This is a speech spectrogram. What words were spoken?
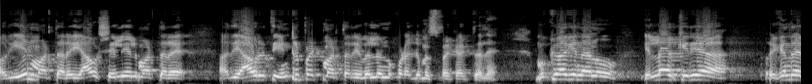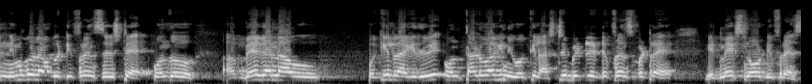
ಅವ್ರು ಏನ್ ಮಾಡ್ತಾರೆ, ಯಾವ ಶೈಲಿಯಲ್ಲಿ ಮಾಡ್ತಾರೆ, ಅದು ಯಾವ ರೀತಿ ಇಂಟರ್ಪ್ರೆಟ್ ಮಾಡ್ತಾರೆ, ಇವೆಲ್ಲನೂ ಕೂಡ ಗಮನಿಸಬೇಕಾಗ್ತದೆ. ಮುಖ್ಯವಾಗಿ ನಾನು ಎಲ್ಲ ಕಿರಿಯ, ಯಾಕಂದ್ರೆ ನಿಮಗೂ ನಮಗೂ ಡಿಫ್ರೆನ್ಸ್ ಇಷ್ಟೇ. ಒಂದು ಬೇಗ ನಾವು ವಕೀಲರಾಗಿದ್ದೀವಿ, ಒಂದು ತಡವಾಗಿ ನೀವು ವಕೀಲ ಅಷ್ಟೇ ಬಿಟ್ಟರೆ ಡಿಫ್ರೆನ್ಸ್ ಬಿಟ್ಟರೆ ಇಟ್ ಮೇಕ್ಸ್ ನೋ ಡಿಫ್ರೆನ್ಸ್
